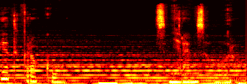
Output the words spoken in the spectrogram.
pět kroků směrem vzhůru. Pět,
